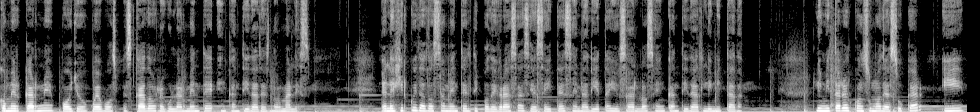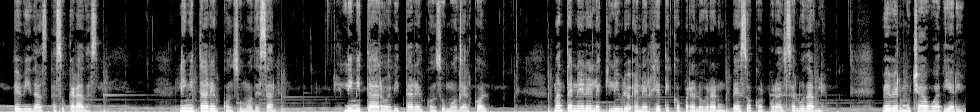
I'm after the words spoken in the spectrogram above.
Comer carne, pollo, huevos, pescado regularmente en cantidades normales. Elegir cuidadosamente el tipo de grasas y aceites en la dieta y usarlos en cantidad limitada. Limitar el consumo de azúcar y bebidas azucaradas. Limitar el consumo de sal. Limitar o evitar el consumo de alcohol mantener el equilibrio energético para lograr un peso corporal saludable, beber mucha agua a diario.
